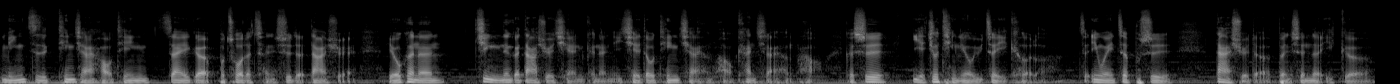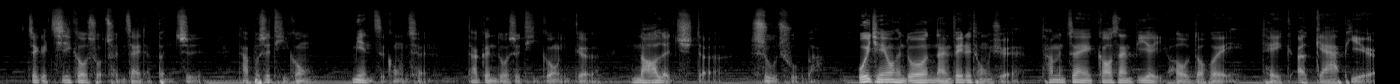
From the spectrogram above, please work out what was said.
名字听起来好听，在一个不错的城市的大学，有可能进那个大学前，可能一切都听起来很好，看起来很好，可是也就停留于这一刻了。这因为这不是大学的本身的一个这个机构所存在的本质，它不是提供面子工程。它更多是提供一个 knowledge 的输出吧。我以前有很多南非的同学，他们在高三毕业以后都会 take a gap year，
